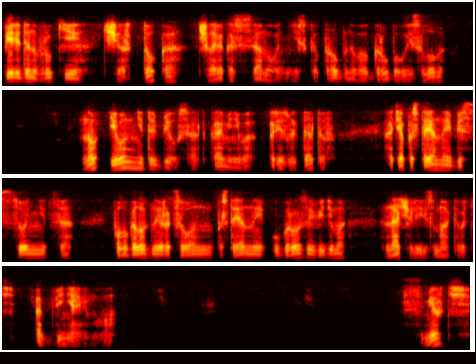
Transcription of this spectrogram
передан в руки чертока, человека самого низкопробного, грубого и злого, но и он не добился от Каменева результатов, хотя постоянная бессонница, полуголодный рацион, постоянные угрозы, видимо, начали изматывать обвиняемого. Смерть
